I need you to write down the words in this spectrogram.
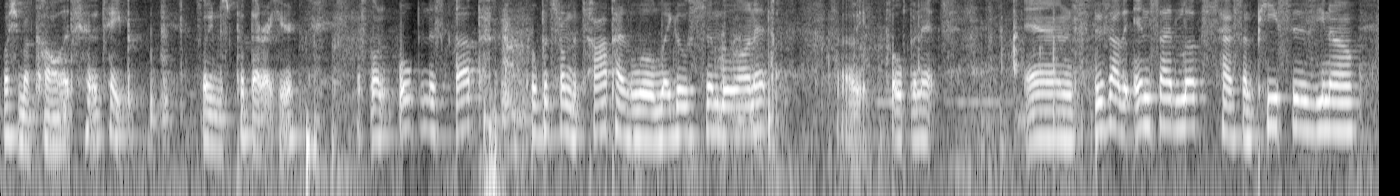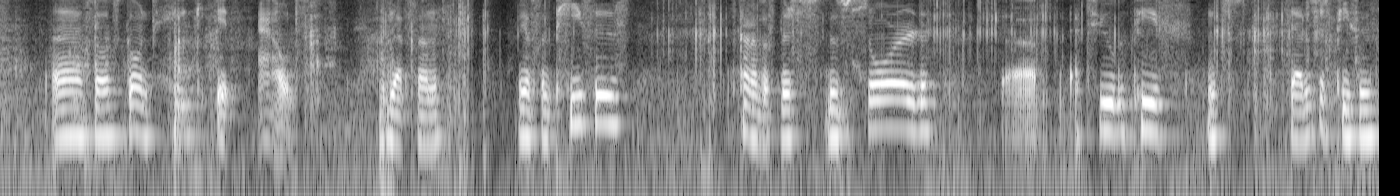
what I call it? a tape. So you can just put that right here. Let's go and open this up. Opens from the top, has a little Lego symbol on it. Uh, open it. And this is how the inside looks. Has some pieces, you know. Uh, so let's go and take it out. We have some. We have some pieces. Kind of a there's there's a sword, uh, a tube piece. It's, yeah, it's just pieces.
